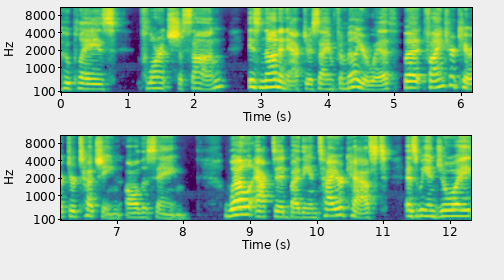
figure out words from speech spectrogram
who plays Florence Chassagne, is not an actress I am familiar with, but find her character touching all the same. Well acted by the entire cast as we enjoy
